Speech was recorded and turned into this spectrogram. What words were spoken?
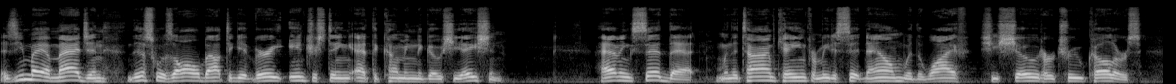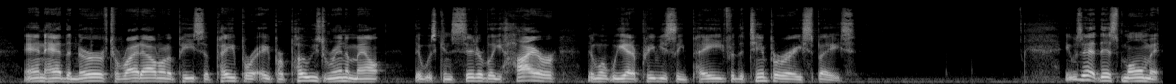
as you may imagine, this was all about to get very interesting at the coming negotiation. Having said that, when the time came for me to sit down with the wife, she showed her true colors and had the nerve to write out on a piece of paper a proposed rent amount that was considerably higher than what we had previously paid for the temporary space. It was at this moment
